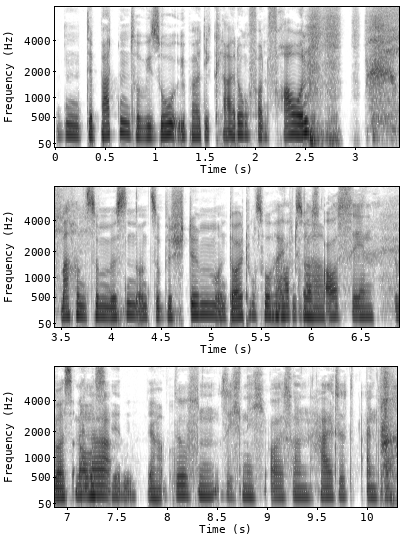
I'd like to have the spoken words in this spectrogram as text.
Debatten sowieso über die Kleidung von Frauen machen zu müssen und zu bestimmen und Deutungshoheiten zu haben. Aussehen. Übers Männer Aussehen, ja. dürfen sich nicht äußern. Haltet einfach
